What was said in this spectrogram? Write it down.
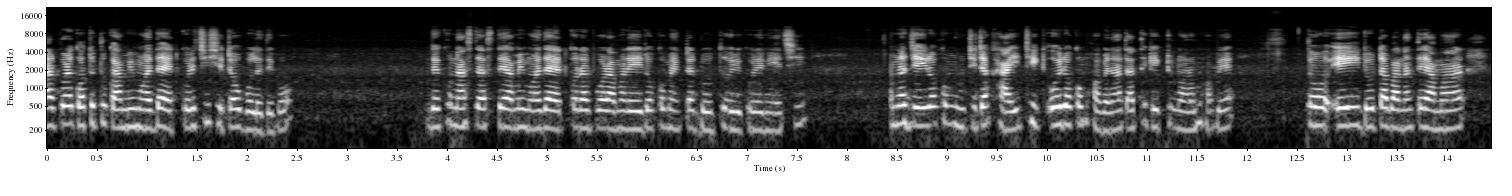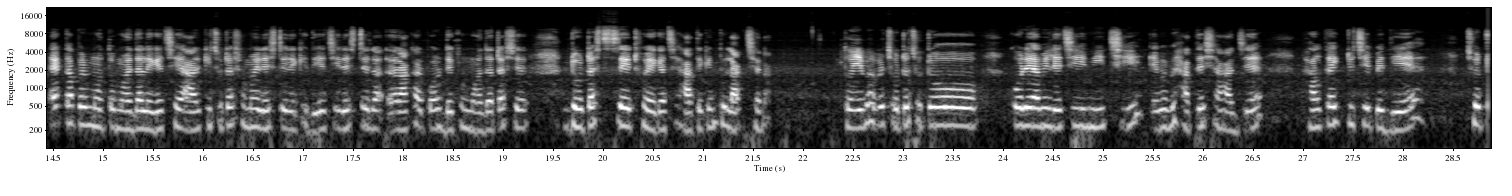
তারপরে কতটুকু আমি ময়দা অ্যাড করেছি সেটাও বলে দেব। দেখুন, আস্তে আস্তে আমি ময়দা অ্যাড করার পর আমার এইরকম একটা ডো তৈরি করে নিয়েছি। আমরা যেই রকম রুটিটা খাই, ঠিক ওই রকম হবে না, তার থেকে একটু নরম হবে। তো এই ডোটা বানাতে আমার এক কাপের মতো ময়দা লেগেছে, আর কিছুটা সময় রেস্টে রেখে দিয়েছি। রেস্টে রাখার পর দেখুন, ময়দাটা সে ডোটা সেট হয়ে গেছে, হাতে কিন্তু লাগছে না। তো এভাবে ছোট ছোট করে আমি লেচি নিচ্ছি, এভাবে হাতের সাহায্যে হালকা একটু চেপে দিয়ে, ছোট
